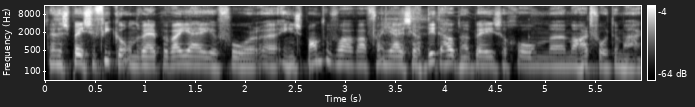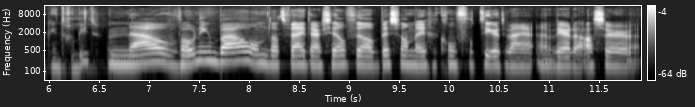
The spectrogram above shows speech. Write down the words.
Zijn er specifieke onderwerpen waar jij je voor uh, inspant? Of waar, waarvan jij zegt, dit houdt me bezig om mijn hart voor te maken in het gebied? Nou, woningbouw, omdat wij daar zelf wel best wel mee geconfronteerd waren, werden als er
